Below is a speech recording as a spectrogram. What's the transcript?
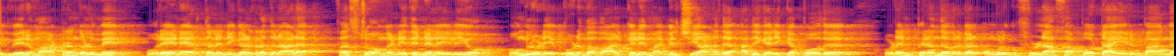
இவ்விரு மாற்றங்களுமே ஒரே நேரத்தில் நிகழ்கிறதுனால ஃபஸ்ட்டு உங்கள் நிதிநிலையிலையும் உங்களுடைய குடும்ப வாழ்க்கையிலையும் மகிழ்ச்சியானது அதிகரிக்க போகுது. உடன் பிறந்தவர்கள் உங்களுக்கு ஃபுல்லாக சப்போர்ட்டாக இருப்பாங்க.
